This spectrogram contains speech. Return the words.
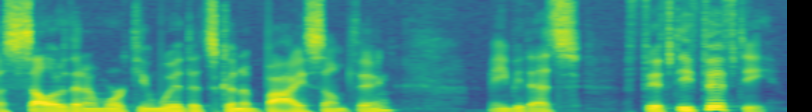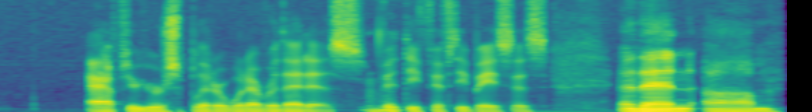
a seller that I'm working with that's going to buy something. Maybe that's 50 50 after your split or whatever that is, 50 50 basis. And then, um,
